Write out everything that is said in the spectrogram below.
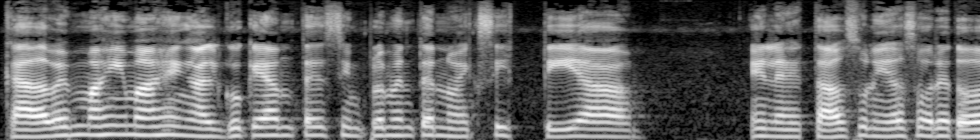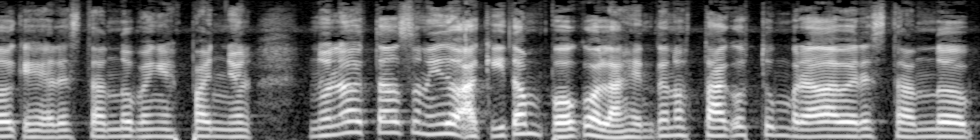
cada vez más y más en algo que antes simplemente no existía en los Estados Unidos, sobre todo, que es el stand-up en español. No en los Estados Unidos, aquí tampoco. La gente no está acostumbrada a ver stand-up.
